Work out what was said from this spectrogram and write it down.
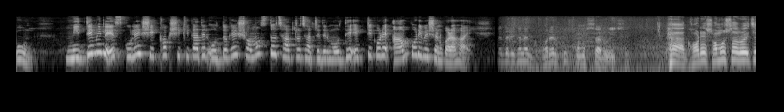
গুণ। মিড ডে মিলে স্কুলের শিক্ষক শিক্ষিকাদের উদ্যোগে সমস্ত ছাত্রছাত্রীদের মধ্যে একটি করে আম পরিবেশন করা হয়। আপনাদের এখানে ঘরের খুব সমস্যা রয়েছে। হ্যাঁ ঘরের সমস্যা রয়েছে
